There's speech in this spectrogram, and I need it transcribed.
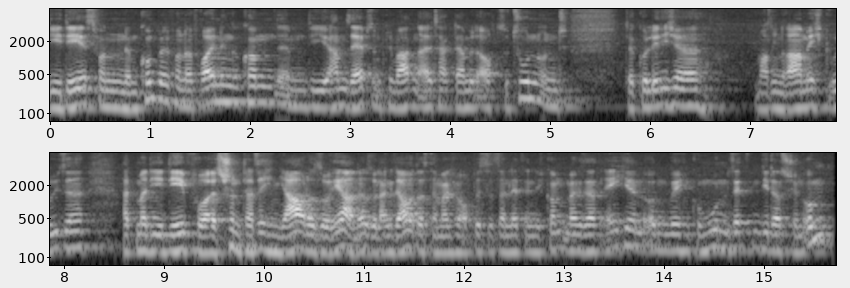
Die Idee ist von einem Kumpel, von einer Freundin gekommen. Ähm, die haben selbst im privaten Alltag damit auch zu tun. Und der Kollege Martin Rahmich, Grüße, hat mal die Idee vor, ist schon tatsächlich ein Jahr oder so her, ne? so lange dauert das dann manchmal auch, bis es dann letztendlich kommt, mal gesagt, ey, hier in irgendwelchen Kommunen setzen die das schön um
